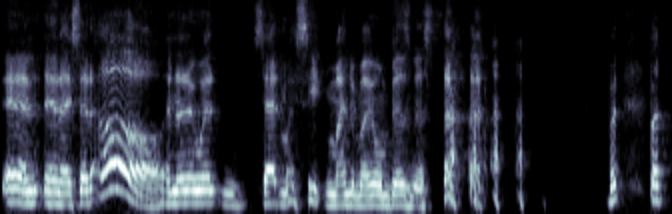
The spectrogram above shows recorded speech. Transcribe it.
and and I said, "Oh," and then I went and sat in my seat and minded my own business. but but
